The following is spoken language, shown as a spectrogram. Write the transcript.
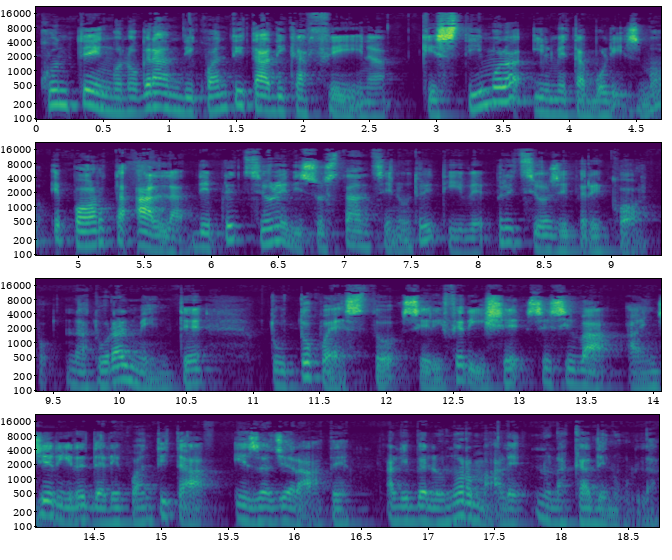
contengono grandi quantità di caffeina che stimola il metabolismo e porta alla depressione di sostanze nutritive preziose per il corpo. Naturalmente tutto questo si riferisce se si va a ingerire delle quantità esagerate. A livello normale non accade nulla.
